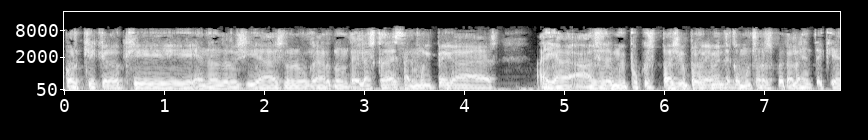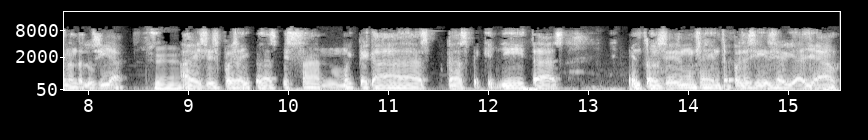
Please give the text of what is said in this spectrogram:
porque creo que en Andalucía es un lugar donde las casas están muy pegadas, hay a, a veces hay muy poco espacio, pues obviamente con mucho respeto a la gente que en Andalucía. Sí. A veces pues hay casas que están muy pegadas, casas pequeñitas, Entonces mucha gente pues decidí se había allá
